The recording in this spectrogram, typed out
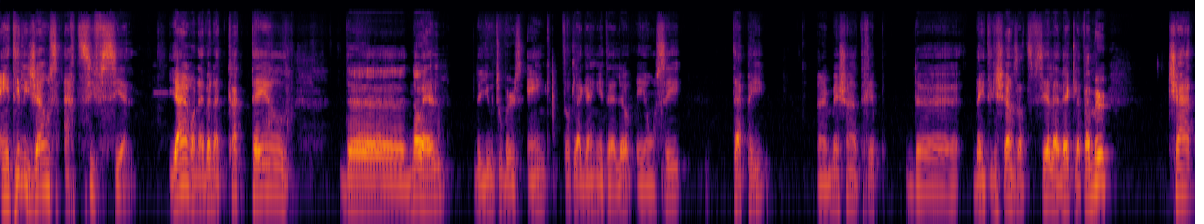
intelligence artificielle. Hier, on avait notre cocktail de Noël de YouTubers Inc. Toute la gang était là et on s'est tapé un méchant trip d'intelligence artificielle avec le fameux chat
